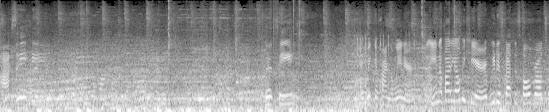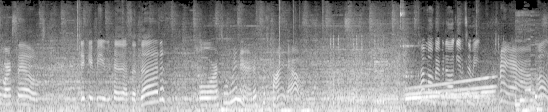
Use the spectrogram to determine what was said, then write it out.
I see Let's see if we can find the winner. There ain't nobody over here. We just got this whole world to ourselves. It could be because it's a dud or it's a winner. Let's just find out. Doll, give it to me. Oh,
